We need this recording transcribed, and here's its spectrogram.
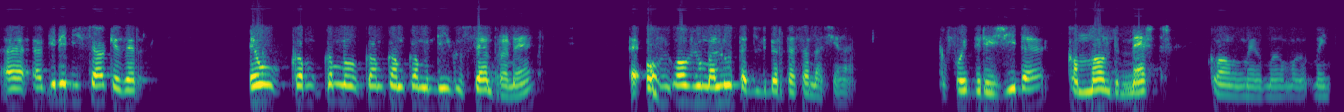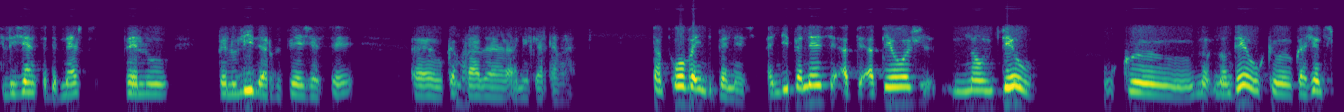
A, a Guiné-Bissau, quer dizer, eu, como, como, como, como digo sempre, né? É, houve, houve uma luta de libertação nacional que foi dirigida com mão de mestre, com uma, uma, uma inteligência de mestre pelo, pelo líder do PGC, uh, eh, o camarada Amílcar Cabral. Portanto, houve a independência. A independência até, até hoje não deu o que não, não deu o que, o que, a gente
